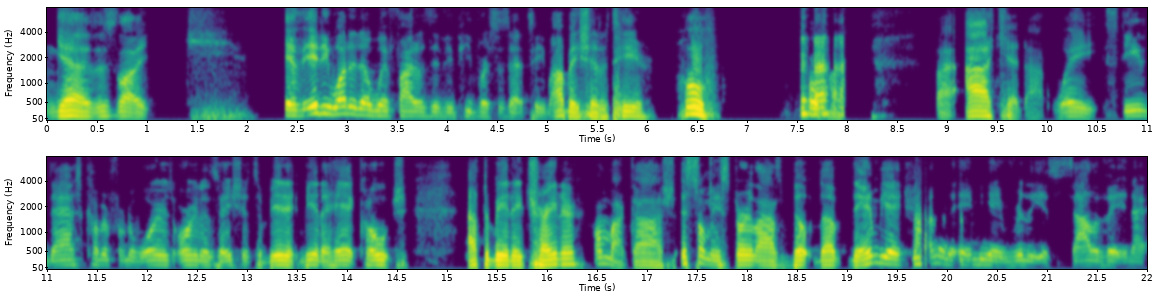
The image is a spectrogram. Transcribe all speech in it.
Yeah, it's like if any one of them win Finals MVP versus that team, I may shed a tear. Whew. Oh my. Like, I cannot wait. Steve Nash coming from the Warriors organization to be being a head coach after being a trainer. Oh my gosh, it's so many storylines built up. The NBA, I know the NBA really is salivating that.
